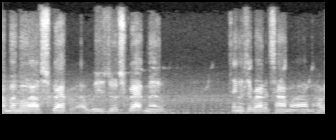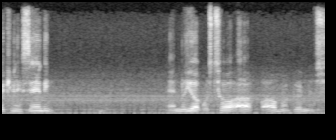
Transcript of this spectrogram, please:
I remember when I was scrap. Uh, we was doing scrap metal. I think it was around the time of um, Hurricane Sandy, and New York was tore up. Oh my goodness!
